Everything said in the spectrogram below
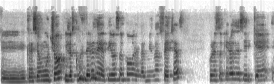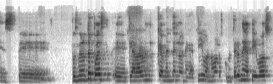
eh, creció mucho y los comentarios negativos son como de las mismas fechas. Con esto quiero decir que, este, pues no te puedes eh, clavar únicamente en lo negativo, ¿no? Los comentarios negativos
